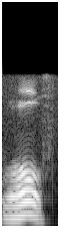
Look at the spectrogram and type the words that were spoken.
Wolf.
